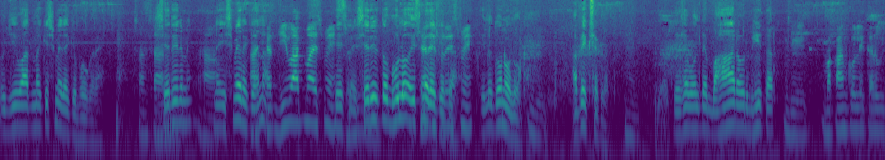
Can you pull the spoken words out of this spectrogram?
तो जीवात्मा किसमें रह के भोग रहे हैं? शरीर में? हाँ। नहीं इसमें रह के है ना? जीवात्मा इसमें। इसमें। शरीर तो भूलो इसमें रह के तो इसमें। ये दोनों लोग हैं। जी अपेक्षक जैसे बोलते हैं बाहर और भीतर। मकान को लेकर भी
